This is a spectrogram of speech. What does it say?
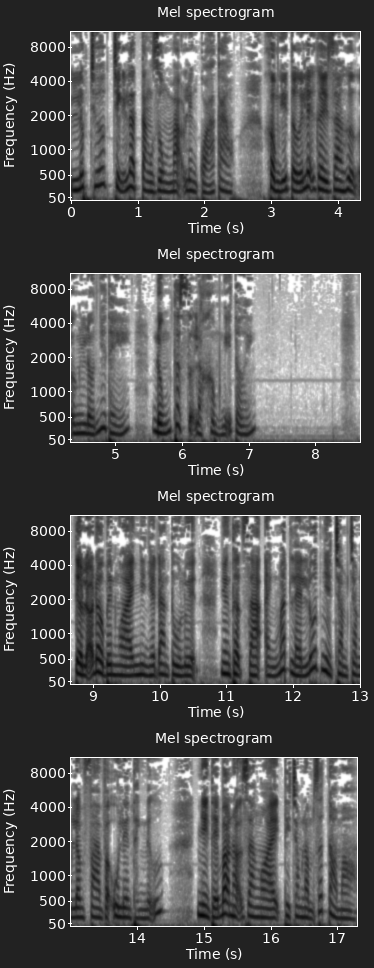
Lúc trước chính là tăng dùng mạo lên quá cao. Không nghĩ tới lại gây ra hưởng ứng lớn như thế. Đúng thật sự là không nghĩ tới. Tiểu lão đầu bên ngoài nhìn như đang tu luyện, nhưng thật ra ánh mắt lén lút nhìn chằm chằm Lâm Phàm và U Liên Thành Nữ. Nhìn thấy bọn họ ra ngoài thì trong lòng rất tò mò.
